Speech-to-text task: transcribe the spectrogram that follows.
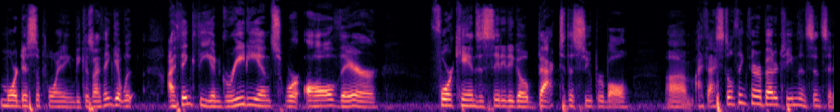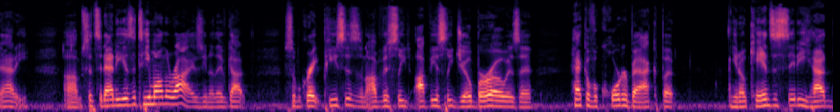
more disappointing because I think it was I think the ingredients were all there for Kansas City to go back to the Super Bowl. Um, I, I, still think they're a better team than Cincinnati. Um, Cincinnati is a team on the rise. You know they've got some great pieces, and obviously, obviously Joe Burrow is a heck of a quarterback. But you know Kansas City had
